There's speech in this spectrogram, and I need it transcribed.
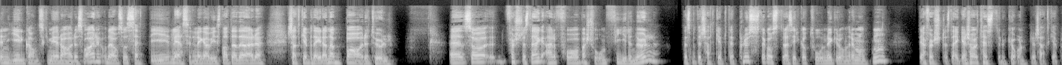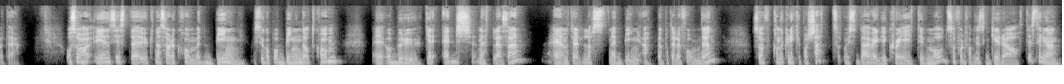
Den gir ganske mye rare svar, og det er også sett i leserinnlegg i avisen at det der ChatGPT-greiene er bare tull. Eh, så første steg er å få versjon 4.0, det som heter ChatGPT pluss. Det koster deg ca. 200 kroner i måneden. Det er første steg, så tester du ikke ordentlig ChatGPT. Og så I de siste ukene så har det kommet Bing. Hvis du går på bing.com eh, og bruker Edge, nettleseren, eventuelt laste ned Bing-appen på telefonen din, så kan du klikke på chat, og hvis du der velger creative mode, så får du faktisk gratis tilgang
